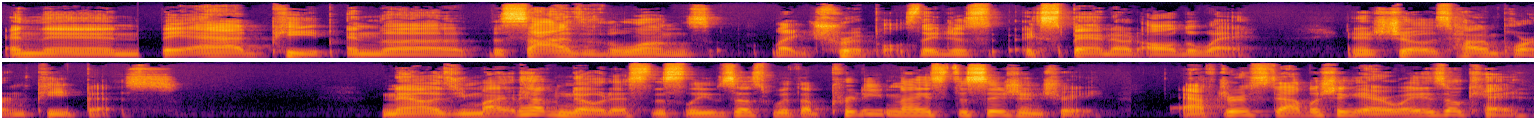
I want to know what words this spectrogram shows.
and then they add PEEP, and the, the size of the lungs like triples. They just expand out all the way. And it shows how important PEEP is. Now, as you might have noticed, this leaves us with a pretty nice decision tree. After establishing airway is okay,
